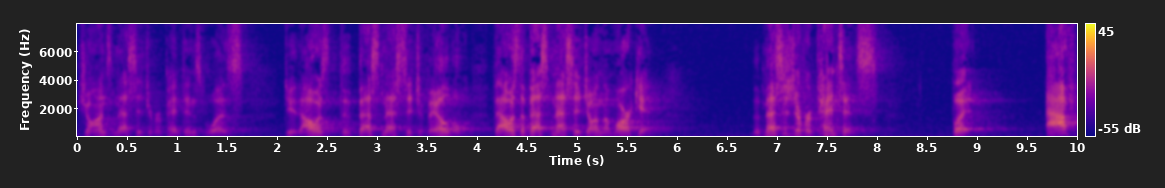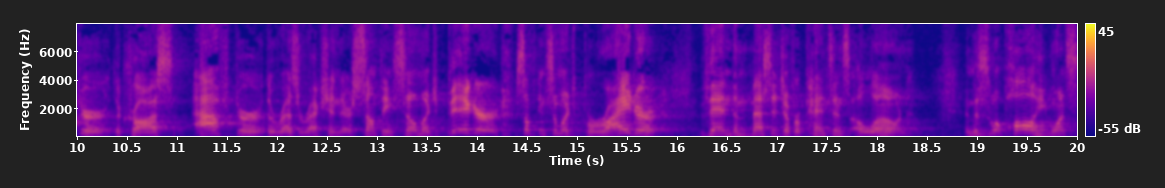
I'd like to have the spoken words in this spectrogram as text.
John's message of repentance was, dude, that was the best message available. That was the best message on the market. The message of repentance. But after the cross, after the resurrection, there's something so much bigger, something so much brighter than the message of repentance alone. And this is what Paul he wants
